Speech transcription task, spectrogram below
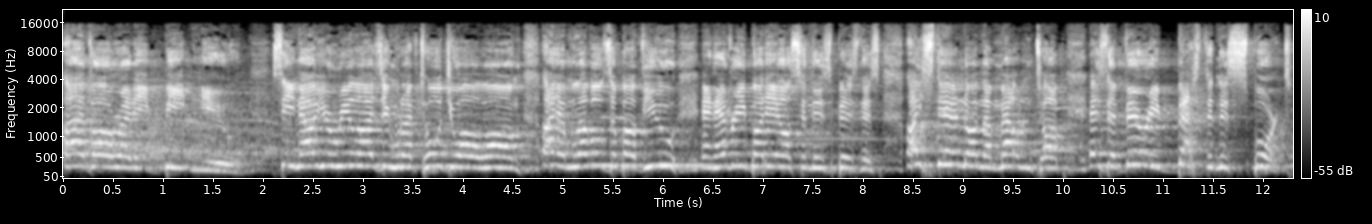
I've already beaten you. See, now you're realizing what I've told you all along. I am levels above you and everybody else in this business. I stand on the mountaintop as the very best in this sport.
